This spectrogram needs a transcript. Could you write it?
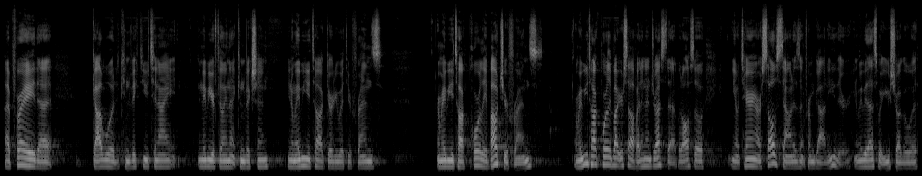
I pray that God would convict you tonight. And maybe you're feeling that conviction. You know, maybe you talk dirty with your friends, or maybe you talk poorly about your friends, or maybe you talk poorly about yourself. I didn't address that, but also, you know, tearing ourselves down isn't from God either. You know, maybe that's what you struggle with.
